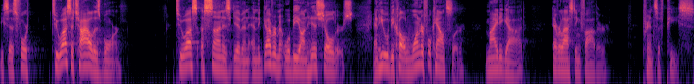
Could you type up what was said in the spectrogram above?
He says, For to us a child is born, to us a son is given, and the government will be on his shoulders, and he will be called Wonderful Counselor, Mighty God, Everlasting Father, Prince of Peace.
